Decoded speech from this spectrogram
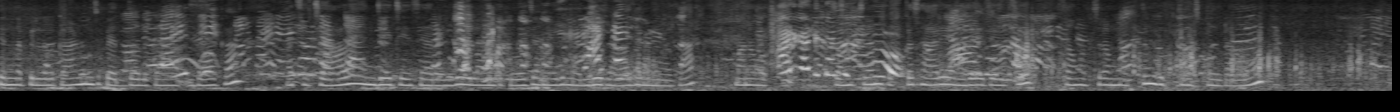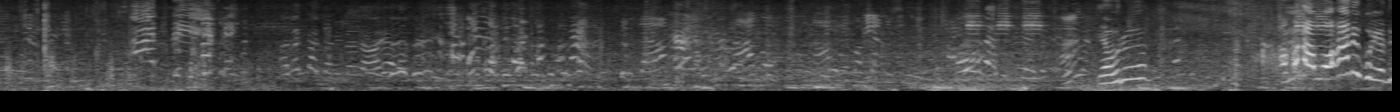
చిన్న పిల్లల కాడ నుంచి పెద్దోళ్ళ దాకా అసలు చాలా ఎంజాయ్ చేశారండి. ఇలాంటి రోజు అనేది మళ్ళీ రాదనమాట. మనం ఒక సంవత్సరం ఒక్కసారి ఎంజాయ్ చేసి సంవత్సరం మొత్తం గుర్తుంచుకుంటాము. ఎవరు? అమ్మ నా మొహానికి పోయేది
